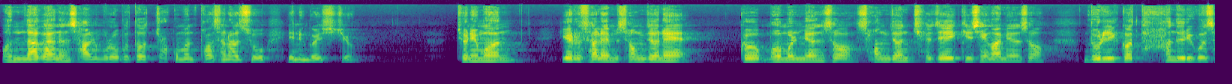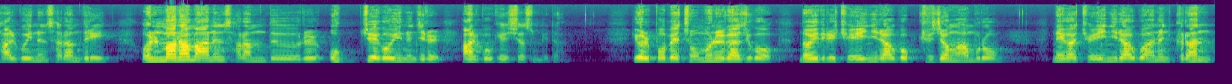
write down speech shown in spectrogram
엇나가는 삶으로부터 조금은 벗어날 수 있는 것이죠. 주님은 예루살렘 성전에 그 머물면서 성전 체제에 기생하면서 누릴 것 다 누리고 살고 있는 사람들이 얼마나 많은 사람들을 옥죄고 있는지를 알고 계셨습니다. 율법의 조문을 가지고 너희들이 죄인이라고 규정함으로 내가 죄인이라고 하는 그러한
